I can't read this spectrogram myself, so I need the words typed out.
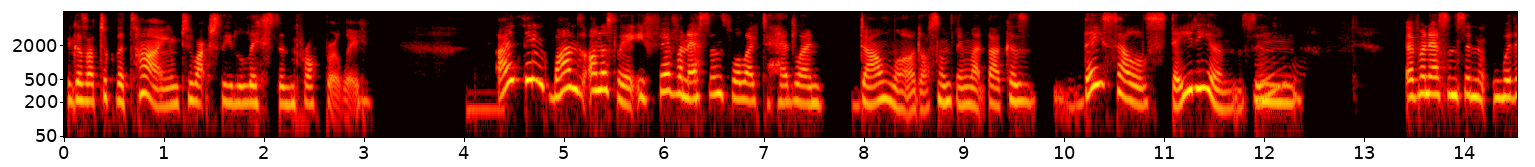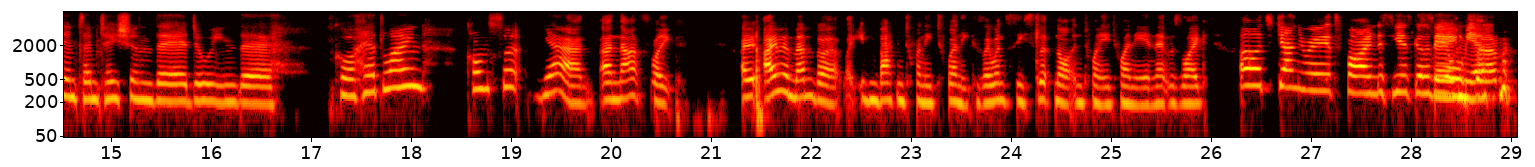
because I took the time to actually listen properly. I think bands, honestly, if Evanescence were like to headline download or something like that, because they sell stadiums and Mm. Evanescence and Within Temptation, they're doing the co-headline concert. Yeah, and that's like I, I remember like even back in 2020 because I went to see Slipknot in 2020 and it was like oh it's January it's fine this year's gonna Same, be yeah. awesome.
